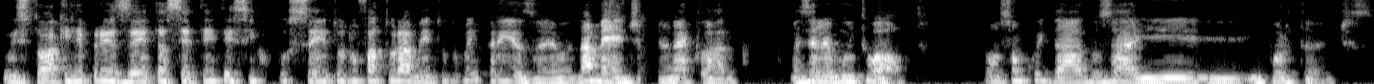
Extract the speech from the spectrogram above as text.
o estoque representa 75% do faturamento de uma empresa, é, na média, né, claro, mas ele é muito alto. Então, são cuidados aí importantes.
